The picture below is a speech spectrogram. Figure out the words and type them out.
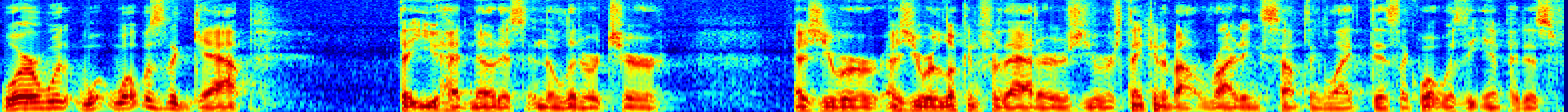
where what was the gap that you had noticed in the literature as you were as you were looking for that, or as you were thinking about writing something like this? Like, what was the impetus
